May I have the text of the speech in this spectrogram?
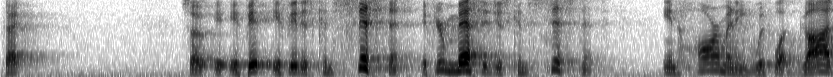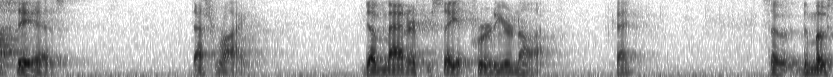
Okay? So if it, if it is consistent, if your message is consistent in harmony with what God says, that's right. Doesn't matter if you say it pretty or not. Okay? So the most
